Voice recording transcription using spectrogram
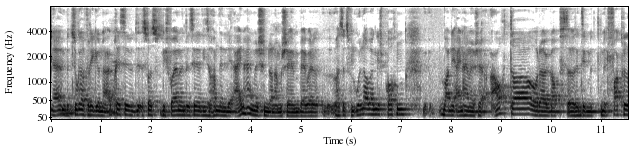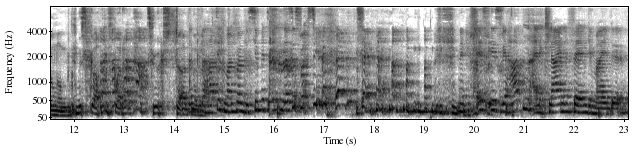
Ja, in Bezug auf Regionalpresse, das was mich vorher noch interessiert, wieso haben denn die Einheimischen dann am Schellenberg? Weil du hast jetzt von Urlaubern gesprochen. Waren die Einheimischen auch da oder gab's, sind die mit, mit Fackeln und Missgaben vor der Tür gestanden? Da, da hatte ich manchmal ein bisschen Bedenken, dass das passieren könnte. nee, es ist, wir hatten eine kleine Fangemeinde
